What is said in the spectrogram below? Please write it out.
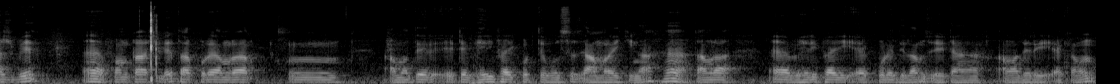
আসবে হ্যাঁ ফর্মটা আসলে তারপরে আমরা আমাদের এটা ভেরিফাই করতে বলছে যে আমরাই কিনা হ্যাঁ তা আমরা ভেরিফাই করে দিলাম যে এটা আমাদের এই অ্যাকাউন্ট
